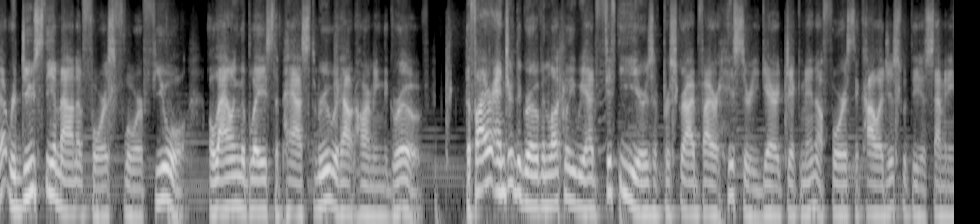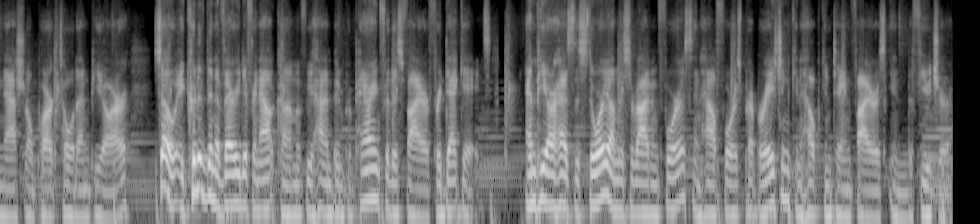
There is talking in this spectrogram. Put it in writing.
that reduced the amount of forest floor fuel, allowing the blaze to pass through without harming the grove. The fire entered the grove, and luckily, we had 50 years of prescribed fire history, Garrett Dickman, a forest ecologist with the Yosemite National Park, told NPR. So, it could have been a very different outcome if we hadn't been preparing for this fire for decades. NPR has the story on the surviving forest and how forest preparation can help contain fires in the future.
